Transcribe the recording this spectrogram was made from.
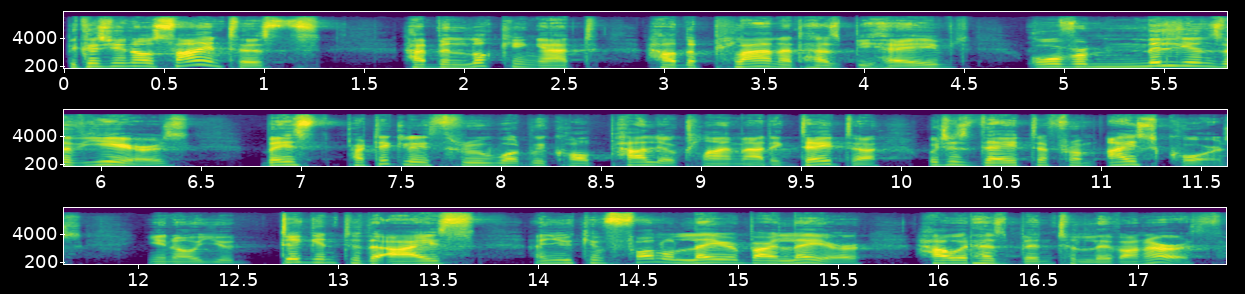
Because you know, scientists have been looking at how the planet has behaved over millions of years, based particularly through what we call paleoclimatic data, which is data from ice cores. You know, you dig into the ice and you can follow layer by layer how it has been to live on Earth.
